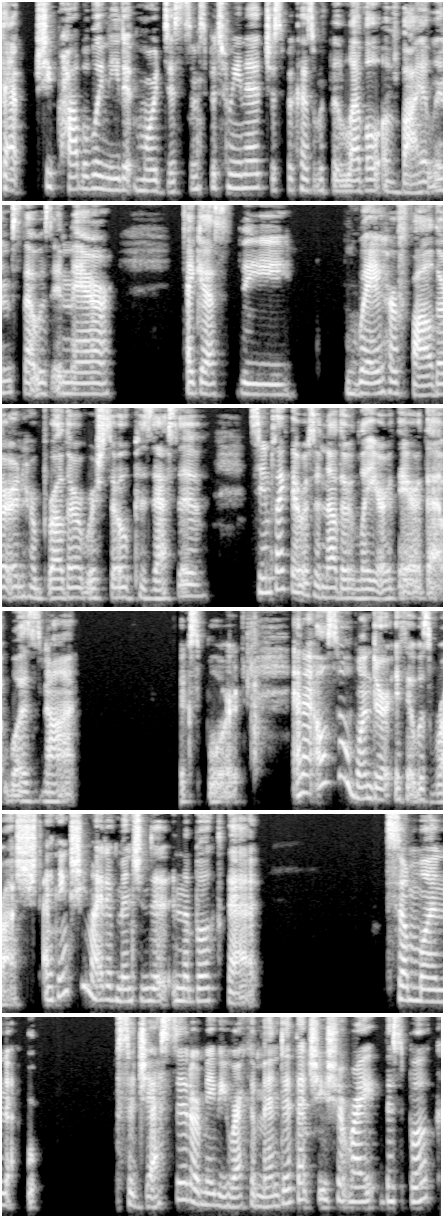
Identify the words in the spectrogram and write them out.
that she probably needed more distance between it just because with the level of violence that was in there, I guess the way her father and her brother were so possessive seems like there was another layer there that was not explored. And I also wonder if it was rushed. I think she might have mentioned it in the book that someone suggested or maybe recommended that she should write this book.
